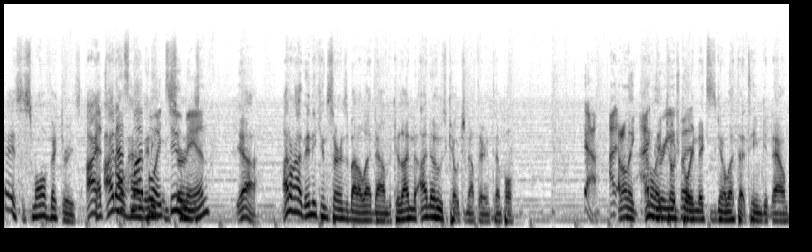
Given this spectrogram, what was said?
Hey, it's the small victories. I, that's, I don't that's have my any point too, concerns- man. Yeah. I don't have any concerns about a letdown because I, kn- I know who's coaching out there in Temple. Yeah, I don't think I, I don't agree, think Coach Corey Nix is going to let that team get down.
